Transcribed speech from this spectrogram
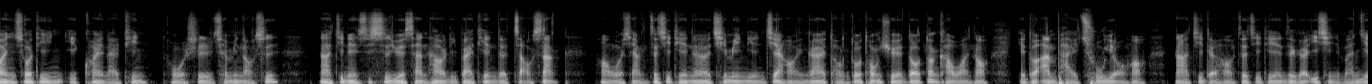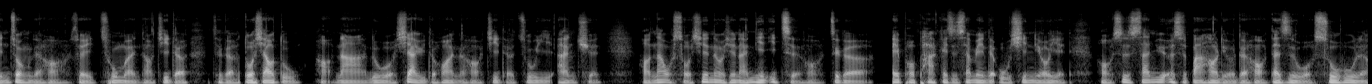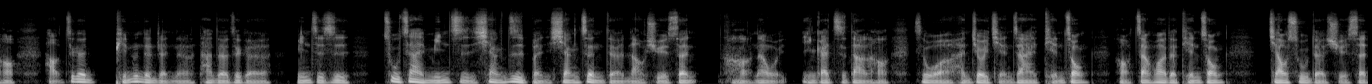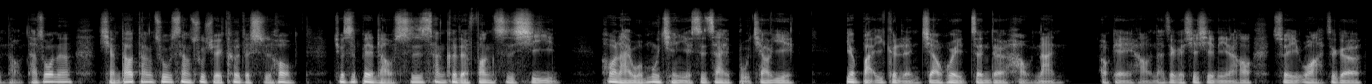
欢迎收听，一块来听，我是陈明老师。那今天是四月三号，礼拜天的早上。好，我想这几天呢，清明连假哈，应该很多同学都段考完哦，也都安排出游哈。那记得哈，这几天这个疫情也蛮严重的哈，所以出门哈，记得这个多消毒。好，那如果下雨的话呢，哈，记得注意安全。好，那我首先呢，我先来念一则哈，这个 Apple Podcast 上面的五星留言哦，是三月二十八号留的哈，但是我疏忽了哈。好，这个评论的人呢，他的这个名字是住在名字像日本乡镇的老学生。好，那我应该知道了哈，是我很久以前在田中，好彰化的田中教书的学生哈。他说呢，想到当初上数学课的时候，就是被老师上课的方式吸引。后来我目前也是在补教业，要把一个人教会真的好难。OK，好，那这个谢谢你然后。所以哇，这个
